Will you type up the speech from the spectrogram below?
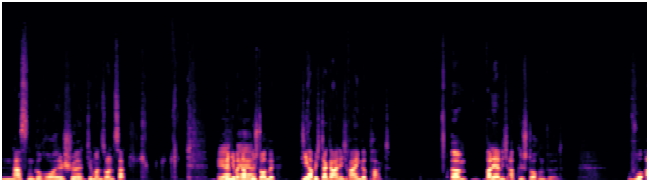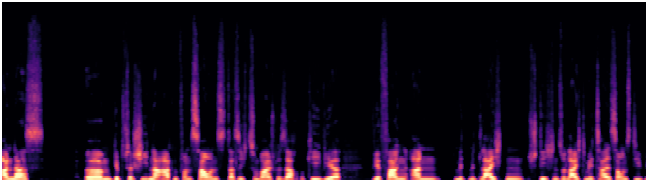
nassen Geräusche, die man sonst hat, ja wenn jemand ja, abgestochen wird, die habe ich da gar nicht reingepackt, ähm, weil er nicht abgestochen wird. Woanders ähm, gibt es verschiedene Arten von Sounds, dass ich zum Beispiel sage, okay, wir, wir fangen an mit, mit leichten Stichen, so leichte Metallsounds, die,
